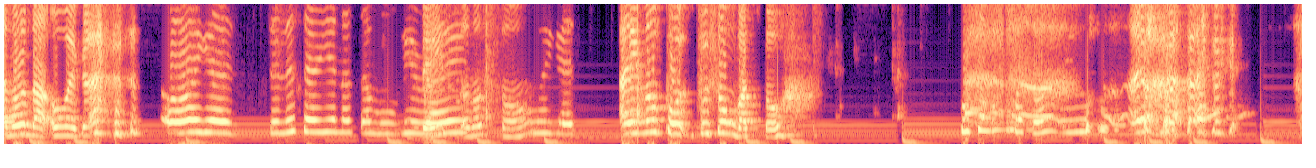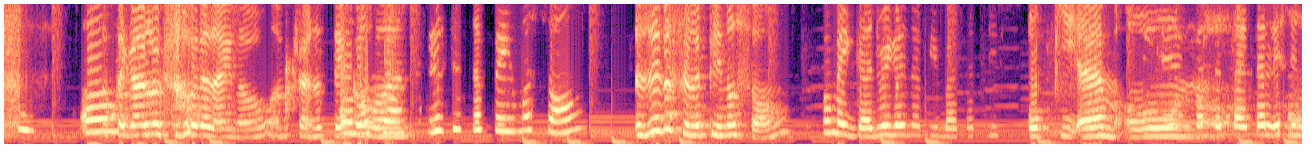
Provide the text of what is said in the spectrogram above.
ano na? Oh my god. Oh my god. Teleserye not a movie, Based right? on a Oh song? my god. I know po Pusong Bato. Pusong ba to? I, I mean, Oh, the Tagalog song that I know. I'm trying to think of one. Is it the famous song? Is it a Filipino song? Oh my god, we're gonna be bad at this. OPM. Oh Yeah, But the no. title is in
